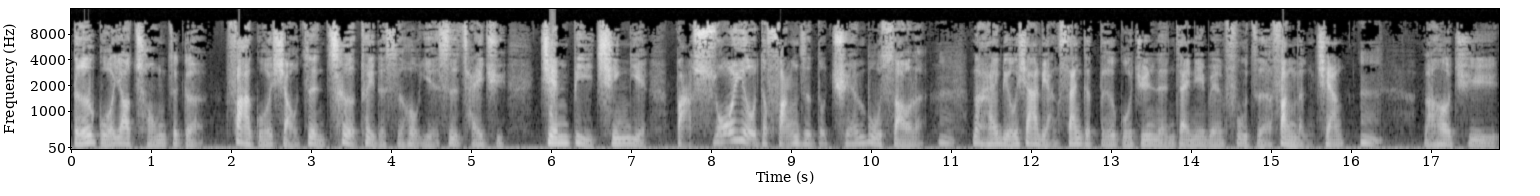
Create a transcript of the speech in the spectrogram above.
德国要从这个法国小镇撤退的时候，也是采取坚壁清野，把所有的房子都全部烧了。嗯，那还留下两三个德国军人在那边负责放冷枪，嗯。然后去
